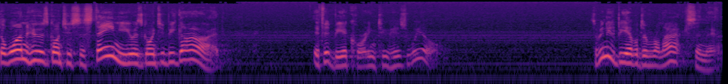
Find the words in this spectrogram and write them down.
the one who is going to sustain you is going to be God, if it be according to his will. So we need to be able to relax in that.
